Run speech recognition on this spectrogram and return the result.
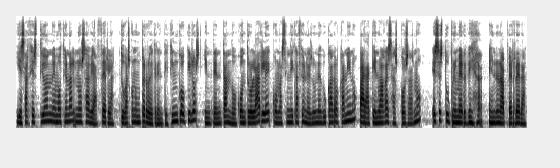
y esa gestión emocional no sabe hacerla. Tú vas con un perro de 35 kilos intentando controlarle con unas indicaciones de un educador canino para que no haga esas cosas, ¿no? Ese es tu primer día en una perrera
